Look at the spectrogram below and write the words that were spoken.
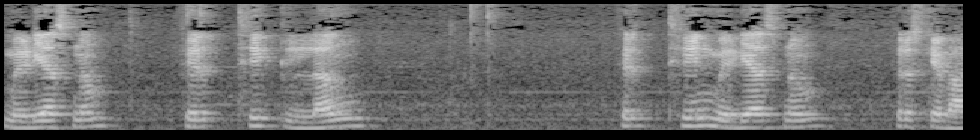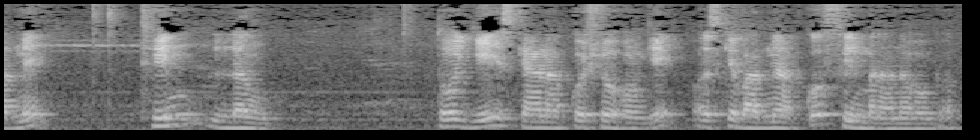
मीडियास्नम फिर थिक लंग फिर थिन मीडियास्नम फिर उसके बाद में थिन लंग तो ये स्कैन आपको शो होंगे और इसके बाद में आपको फ़िल्म बनाना होगा।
